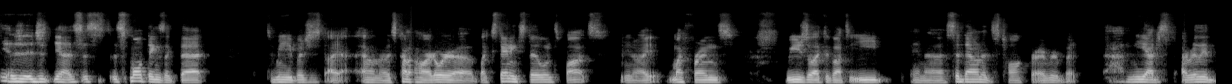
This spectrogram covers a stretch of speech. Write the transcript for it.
yeah, it's, just yeah, it's it's small things like that to me, but just I, I don't know, it's kind of hard. Or uh, like standing still in spots. You know, I my friends we usually like to go out to eat and uh, sit down and just talk forever. But uh, me, I just I really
